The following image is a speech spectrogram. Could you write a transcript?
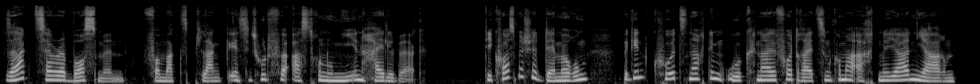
Sagt Sarah Bossman vom Max Planck Institut für Astronomie in Heidelberg. Die kosmische Dämmerung beginnt kurz nach dem Urknall vor 13,8 Milliarden Jahren,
